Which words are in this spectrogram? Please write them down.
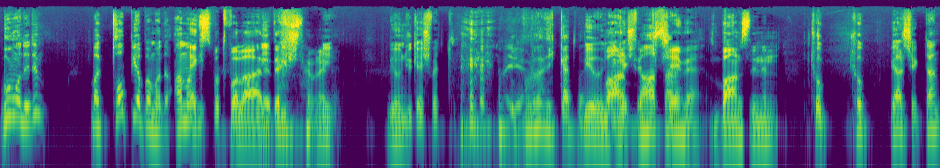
bu mu dedim. Bak top yapamadı ama bir- Ex futbolu ağrı bir- demiştim. bir- Bir oyuncu keşfettim. Burada dikkat var. Bir oyuncu Barnes, keşfettim. Galatasaray- şey mi? Barnsley'nin Çok çok gerçekten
